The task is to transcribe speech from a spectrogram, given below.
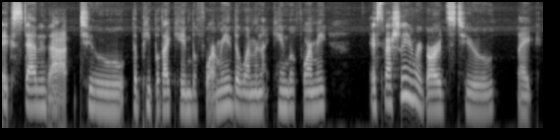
extend that to the people that came before me, the women that came before me, especially in regards to like,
